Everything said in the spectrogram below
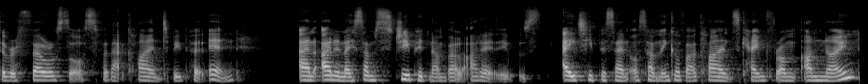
the referral source for that client to be put in and I don't know, some stupid number, I don't, it was 80% or something of our clients came from unknown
